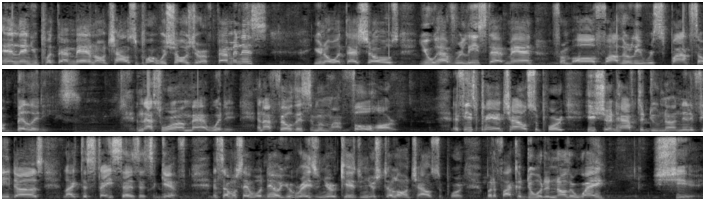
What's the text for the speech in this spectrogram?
and then you put that man on child support, which shows you're a feminist. You know what that shows? You have released that man from all fatherly responsibilities. And that's where I'm at with it. And I feel this in my full heart. If he's paying child support, he shouldn't have to do nothing. And if he does, like the state says, it's a gift. And someone say, well, Neil, you're raising your kids and you're still on child support. But if I could do it another way, shit.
